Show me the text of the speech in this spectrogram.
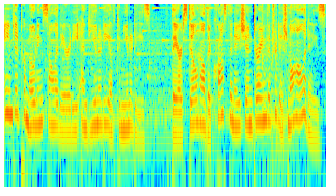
aimed at promoting solidarity and unity of communities. They are still held across the nation during the traditional holidays.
